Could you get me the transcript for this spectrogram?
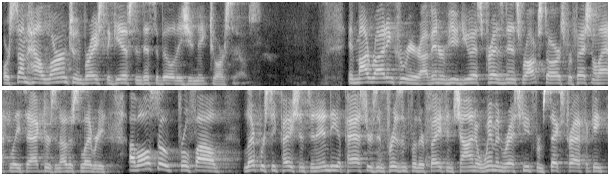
or somehow learn to embrace the gifts and disabilities unique to ourselves. In my writing career, I've interviewed U.S. presidents, rock stars, professional athletes, actors, and other celebrities. I've also profiled leprosy patients in India, pastors imprisoned for their faith in China, women rescued from sex trafficking,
